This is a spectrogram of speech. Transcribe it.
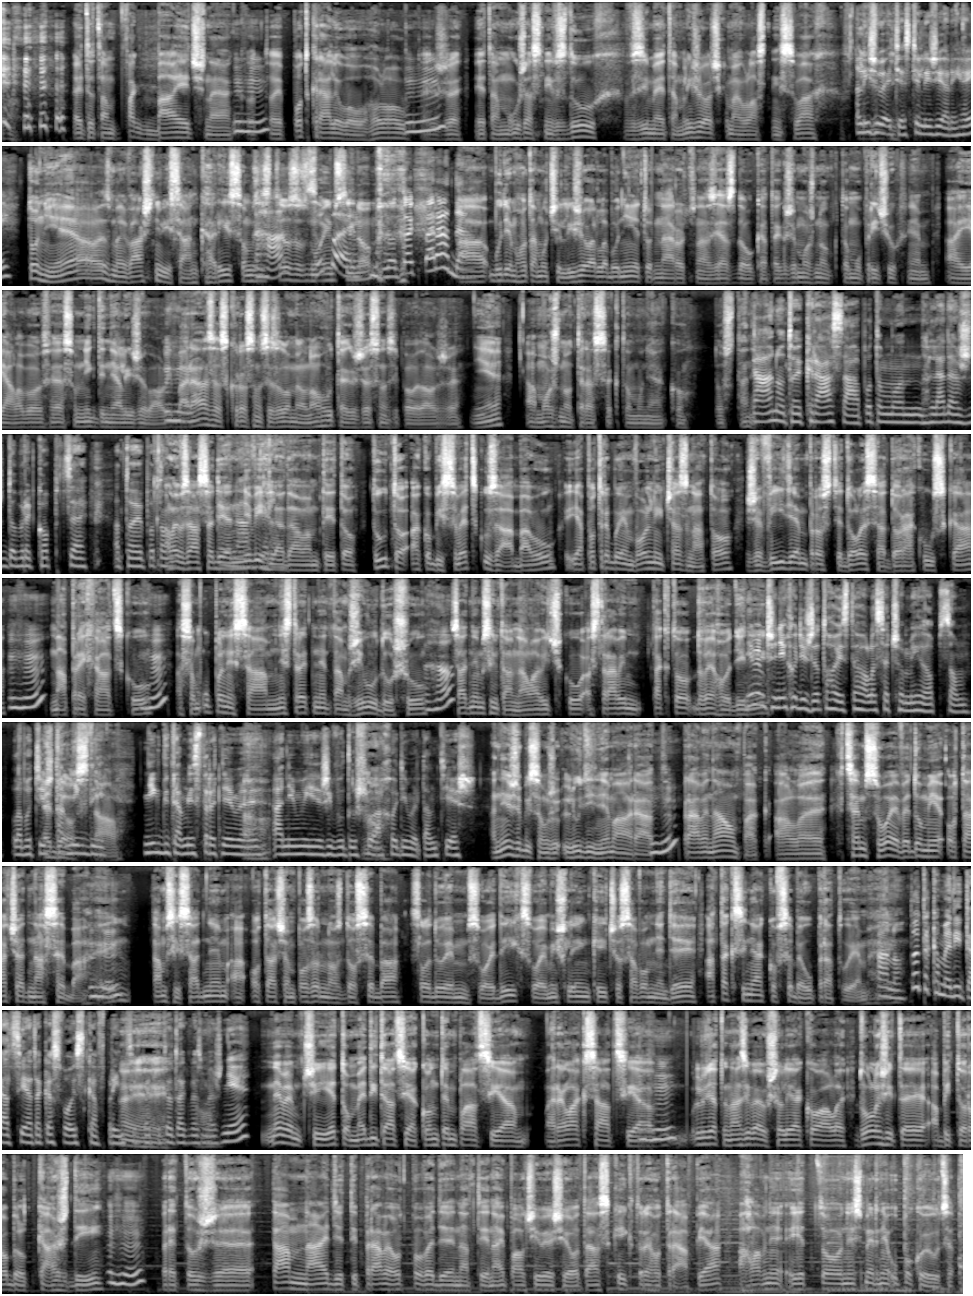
Je to tam fakt báječné, ako mm-hmm. to je pod kráľovou holou, mm-hmm. takže je tam úžasný vzduch, v zime je tam lyžovačka, majú vlastný svach. Lyžujete, ste lyžiari, hej? To nie, ale sme vášniví sankari, som zistil Aha, so, s mojim synom. No tak paráda. A budem ho tam učiť lyžovať, lebo nie je to náročná zjazdovka, takže možno k tomu pričuchnem aj ja, lebo ja som nikdy neližoval. Mm-hmm. Iba mhm. raz a skoro som si zlomil nohu, takže som si povedal, že nie. A možno teraz sa k tomu nejako dostane. Áno, to je krása a potom len hľadaš dobre kopce a to je potom... Ale v zásade ja nevyhľadávam tieto, túto akoby svetskú zábavu. Ja potrebujem voľný čas na to, že výjdem proste do lesa do Rakúska mm-hmm. na prechádzku mm-hmm. a som úplne sám, nestretnem tam živú dušu, uh-huh. sadnem si tam na lavičku a strávim takto dve hodiny. Neviem, či nechodíš do toho istého lesa, čo my obsom, lebo tiež tam nikdy, nikdy tam nestretneme Aha. ani my živú dušu no. a chodíme tam tiež. A nie, že by som ľudí nemal rád, mm-hmm. práve naopak, ale ale chcem svoje vedomie otáčať na seba. Mm-hmm. Hej? Tam si sadnem a otáčam pozornosť do seba, sledujem svoj dých, svoje myšlienky, čo sa vo mne deje a tak si nejako v sebe upratujem. Hej. Áno, to je taká meditácia, taká svojská v princípe, keď to tak vezmeš, no. nie? Neviem, či je to meditácia, kontemplácia, relaxácia. Mm-hmm. Ľudia to nazývajú všelijako, ale dôležité je, aby to robil každý, mm-hmm. pretože tam nájde tie práve odpovede na tie najpalčivejšie otázky, ktoré ho trápia a hlavne je to nesmierne upokojujúce.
